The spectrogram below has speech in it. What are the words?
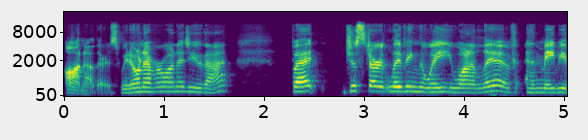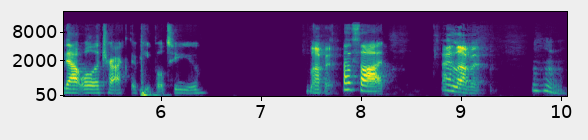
on others we don't ever want to do that but just start living the way you want to live and maybe that will attract the people to you Love it. a thought I love it. Mhm.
